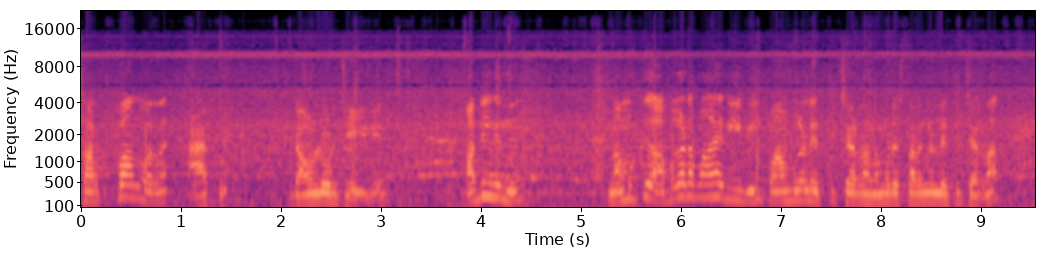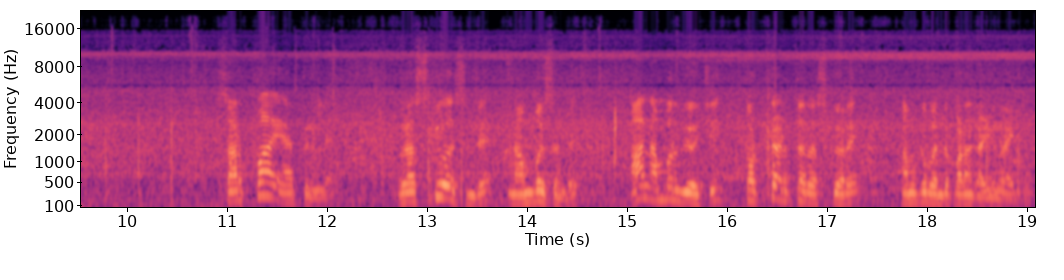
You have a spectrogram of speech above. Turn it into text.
സർപ്പ എന്ന് പറഞ്ഞ ആപ്പ് ഡൗൺലോഡ് ചെയ്യുകയും അതിൽ നിന്ന് നമുക്ക് അപകടമായ രീതിയിൽ പാമ്പുകൾ എത്തിച്ചേർന്നാൽ നമ്മുടെ സ്ഥലങ്ങളിൽ എത്തിച്ചേർന്നാൽ സർപ്പ ആപ്പിലെ റെസ്ക്യൂവേഴ്സിന്റെ നമ്പേഴ്സ് ഉണ്ട്. ആ നമ്പർ ഉപയോഗിച്ച് തൊട്ടടുത്ത റെസ്ക്യൂറെ നമുക്ക് ബന്ധപ്പെടാൻ കഴിയുന്നതായിരിക്കും.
